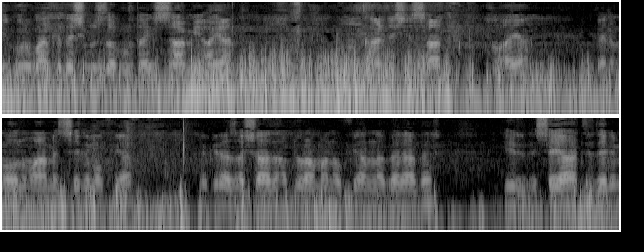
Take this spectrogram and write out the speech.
Bir grup arkadaşımız da buradayız. Sami Ayan, onun kardeşi Sadık Mutlu Ayan, benim oğlum Ahmet Selim Okuyan ve biraz aşağıda Abdurrahman Okuyan'la beraber bir seyahat edelim,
